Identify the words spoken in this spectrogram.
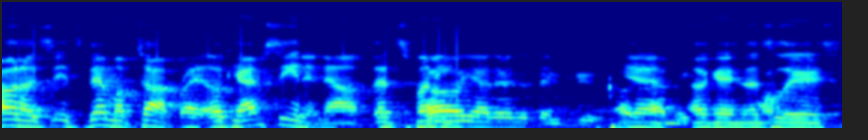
Oh no, it's it's them up top, right? Okay, I'm seeing it now. That's funny. Oh yeah, they're in the same crew. Oh, yeah. that makes- Okay, that's hilarious.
